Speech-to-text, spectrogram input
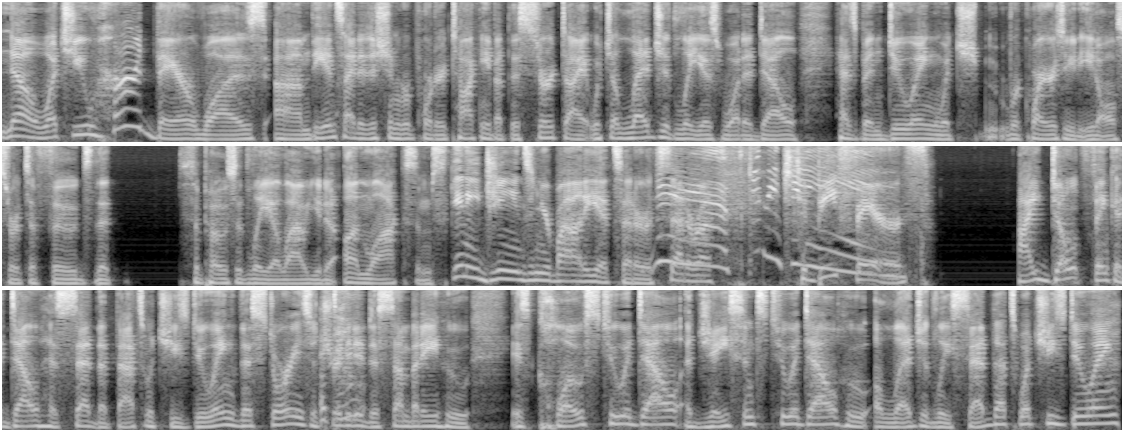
no. What you heard there was um, the Inside Edition reporter talking about this Sirt diet, which allegedly is what Adele has been doing, which requires you to eat all sorts of foods that supposedly allow you to unlock some skinny jeans in your body, et cetera, et cetera. Yeah, skinny To be fair, jeans. I don't think Adele has said that that's what she's doing. This story is attributed to somebody who is close to Adele, adjacent to Adele, who allegedly said that's what she's doing.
